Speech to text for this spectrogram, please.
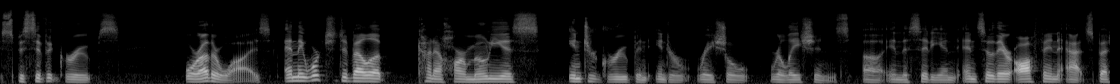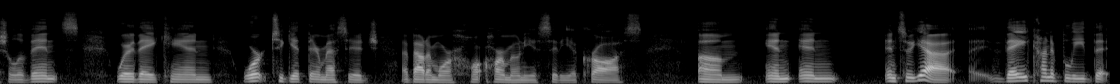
specific groups, or otherwise. And they work to develop kind of harmonious intergroup and interracial relations uh, in the city. And, and so they're often at special events where they can work to get their message about a more ha- harmonious city across. Um, and, and, and so, yeah, they kind of believe that,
